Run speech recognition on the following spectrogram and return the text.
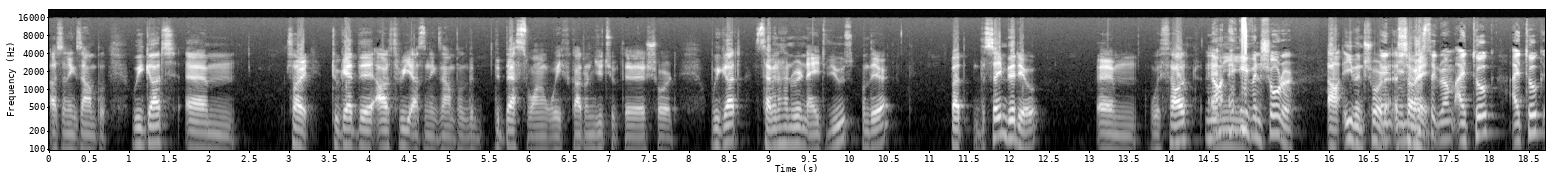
as an example we got um sorry to get the r3 as an example the, the best one we've got on youtube the short we got 708 views on there but the same video um without Not any even shorter. uh, even shorter in, in sorry Instagram, I took I took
